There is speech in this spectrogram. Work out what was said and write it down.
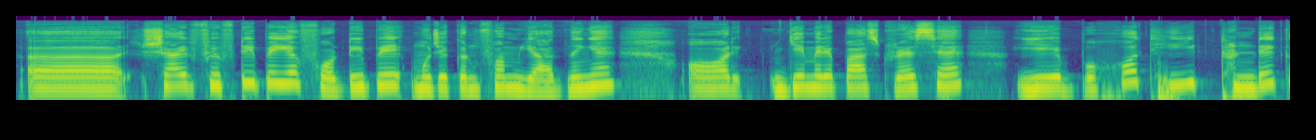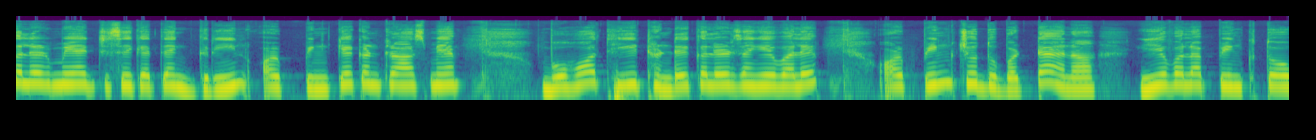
शायद फिफ्टी पे या फोर्टी पे, मुझे कंफर्म याद नहीं है। और ये मेरे पास ड्रेस है। ये बहुत ही ठंडे कलर में है, जिसे कहते हैं ग्रीन और पिंक के कंट्रास्ट में है। बहुत ही ठंडे कलर्स हैं ये वाले। और पिंक जो दुबट्टा है ना, ये वाला पिंक तो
